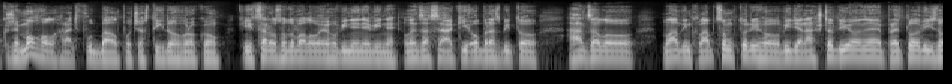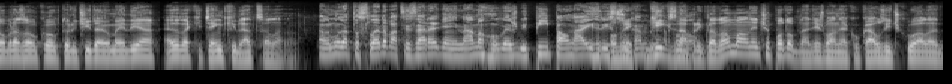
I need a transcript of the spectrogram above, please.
akože mohol hrať futbal počas tých dvoch rokov, keď sa rozhodovalo o jeho vine, nevine. Len zase aký obraz by to hádzalo mladým chlapcom, ktorí ho vidia na štadióne, pred televíznou obrazovkou, ktorí čítajú médiá. Je to taký tenký dať celé. No. Ale mu dá to sledovacie zariadenie na nohu, vieš, by pípal na ihrisku, Pozri, kam by Giggs napríklad, on mal niečo podobné, tiež mal nejakú kauzičku, ale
